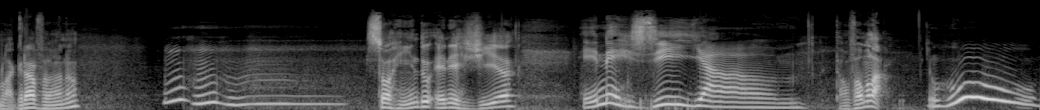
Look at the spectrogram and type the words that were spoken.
Vamos lá, gravando. Uhum. Sorrindo, energia. Energia. Então vamos lá. Uhul.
